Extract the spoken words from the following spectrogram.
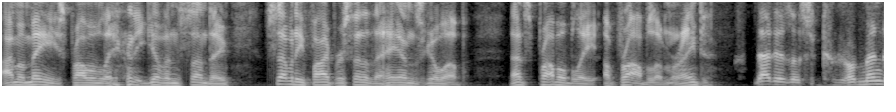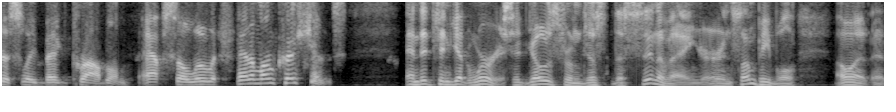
I'm amazed, probably any given Sunday, 75% of the hands go up. That's probably a problem, right? That is a tremendously big problem. Absolutely. And among Christians. And it can get worse. It goes from just the sin of anger, and some people, oh, uh, uh,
